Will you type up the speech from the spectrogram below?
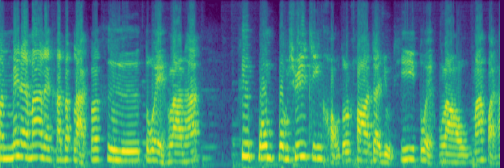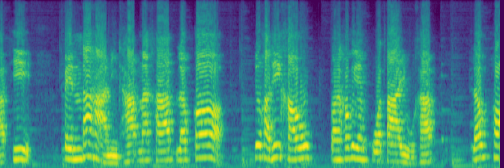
มันไม่ได้มากเลยครับหลักๆก็คือตัวเอกของเรานะฮะคือปมปมชีวิตจริงของตัวละครจะอยู่ที่ตัวเอกของเรามากกว่าครับที่เป็นทหารหนีทัพนะครับ แล้วก็ด้วยความที่เขา ตอนนั้นเขาก็ยังกลัวตายอยู่ครับ แล้วพอ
